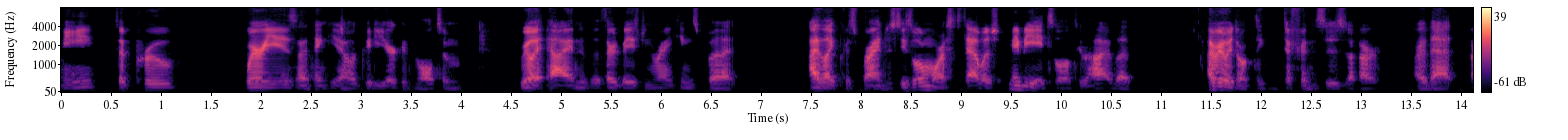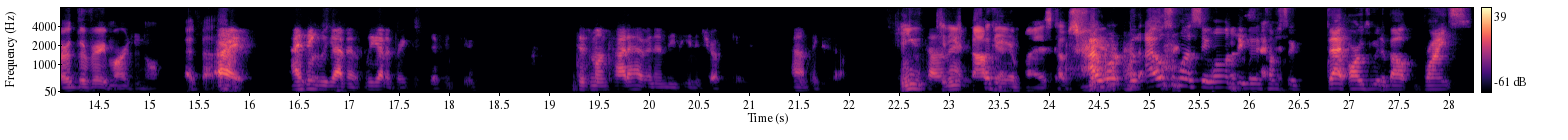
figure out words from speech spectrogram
me to prove where he is. I think you know a good year could vault him really high into the third baseman rankings, but I like Kris Bryant. Just he's a little more established. Maybe eight's a little too high, but I really don't think differences are are that are they're very marginal at best. All right, I think we gotta we gotta break this difference here. Does Moncada have an MVP in the trophy case? I don't think so. Can you can you stop okay. being biased Cubs I want, but I also want to say one thing when it comes to that argument about Bryant's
